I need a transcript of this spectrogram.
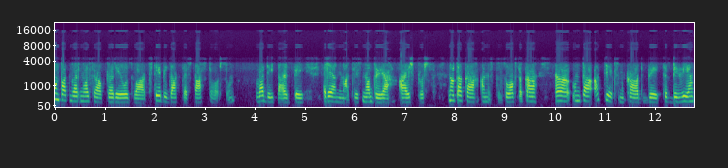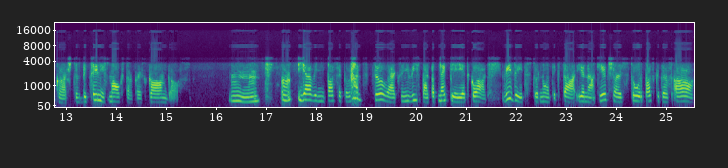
un pat var nosaukt arī uzvārdus. Tie bija doktors Pastors un vadītājs bija reanimācijas nodaļā aizpurs. Nu, tā kā anesteziologs, tā kā uh, un tā attieksme, kāda bija, tas bija vienkārši, tas bija cīnisma augstākais kalngals. Mm -hmm. Ja viņi pasaka, ka cilvēks viņi vispār nepieiet klāt, vizītes tur notika tā, ienāk iekšā, aiz stūra, paskatās, ah,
